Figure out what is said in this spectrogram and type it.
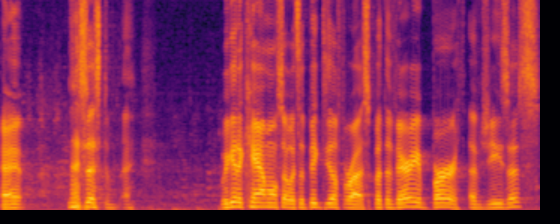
And that's just, we get a camel, so it's a big deal for us. But the very birth of Jesus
